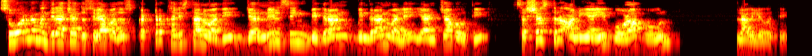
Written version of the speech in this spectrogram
सुवर्ण मंदिराच्या दुसऱ्या बाजूस कट्टर खलिस्तानवादी जर्नेल सिंग बिद्रान बिंद्रानवाले यांच्या भोवती सशस्त्र अनुयायी गोळा होऊन लागले होते.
